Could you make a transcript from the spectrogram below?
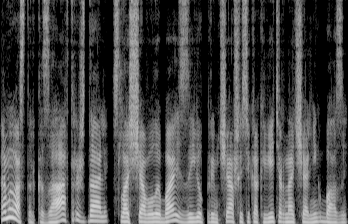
«А мы вас только завтра ждали», — слащаво улыбаясь, заявил примчавшийся как ветер начальник базы.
